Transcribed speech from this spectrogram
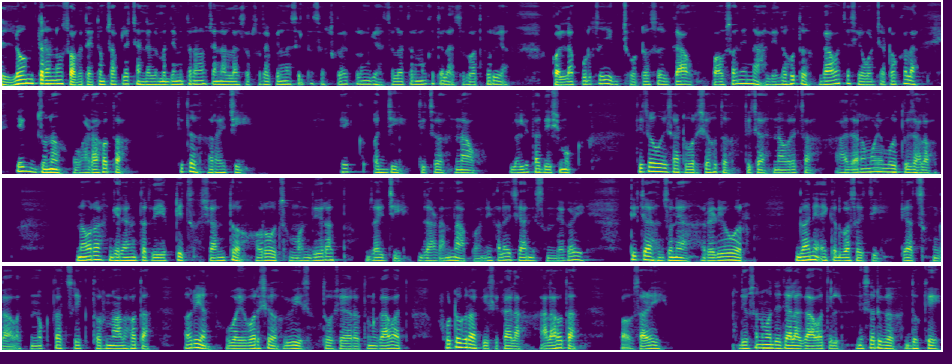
Hello मित्रांनो स्वागत आहे तुमचं आपल्या चॅनलमध्ये. मित्रांनो चॅनलला सबस्क्राईब केलं नसेल तर सबस्क्राईब करून घ्या. चला तर मग त्याला सुरुवात करूया. कोल्हापूरचं एक छोटंसं गाव पावसाने नाहलेलं होतं. गावाच्या शेवटच्या टोकाला एक जुनं वाडा होता. तिथं राहायची एक आजी तिचं नाव ललिता देशमुख. तिचं वय साठ वर्ष होतं. तिच्या नवऱ्याचा आजारामुळे मृत्यू झाला होता. नवरा गेल्यानंतर ती एकटीच शांत रोज मंदिरात जायची. झाडांना पाणी घालायची आणि संध्याकाळी तिच्या जुन्या रेडिओवर गाणी ऐकत बसायची. त्याच गावात नुकताच एक तरुण आला होता. आर्यन वय वर्ष वीस तो शहरातून गावात फोटोग्राफी शिकायला आला होता. पावसाळी दिवसांमध्ये त्याला गावातील निसर्ग धुके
